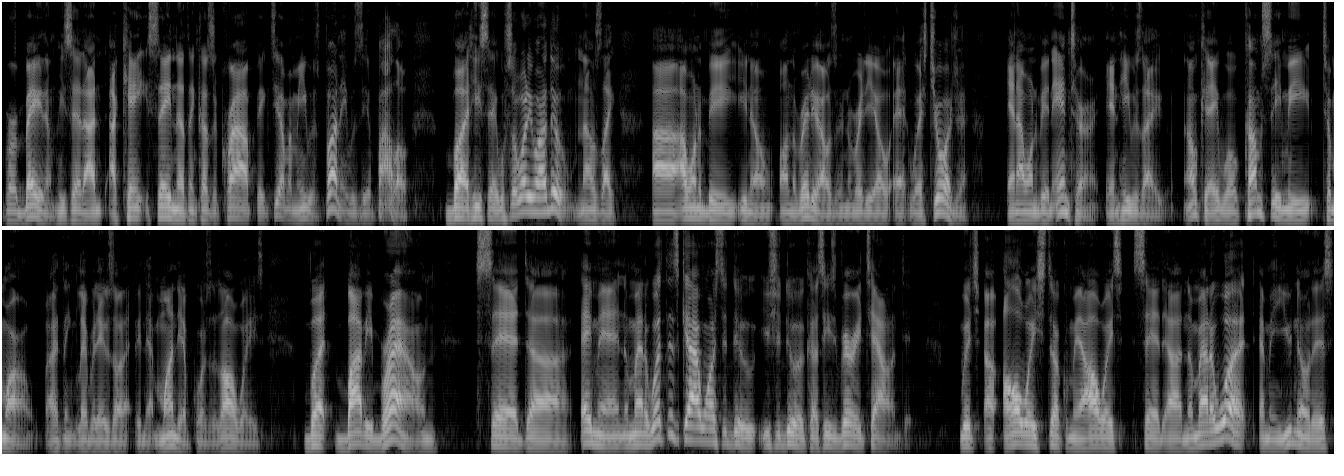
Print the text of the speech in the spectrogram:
verbatim. He said, I, I can't say nothing because the crowd picked him. I mean, he was funny. It was the Apollo. But he said, Well, so what do you want to do? And I was like, uh, I want to be, you know, on the radio. I was in the radio at West Georgia. And I want to be an intern. And he was like, okay, well, come see me tomorrow. I think Labor Day was on that Monday, of course, as always. But Bobby Brown said, uh, hey, man, no matter what this guy wants to do, you should do it because he's very talented, which uh, always stuck with me. I always said, uh, no matter what, I mean, you know this,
